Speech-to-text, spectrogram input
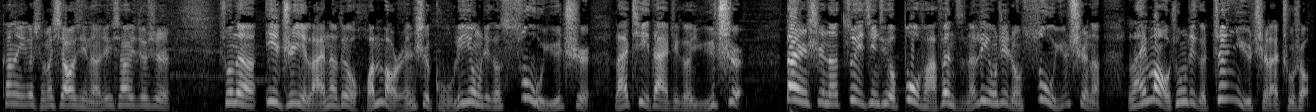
看到一个什么消息呢？这个消息就是说呢，一直以来呢都有环保人士鼓励用这个素鱼翅来替代这个鱼翅。但是呢，最近却有不法分子呢，利用这种素鱼翅呢，来冒充这个真鱼翅来出售，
